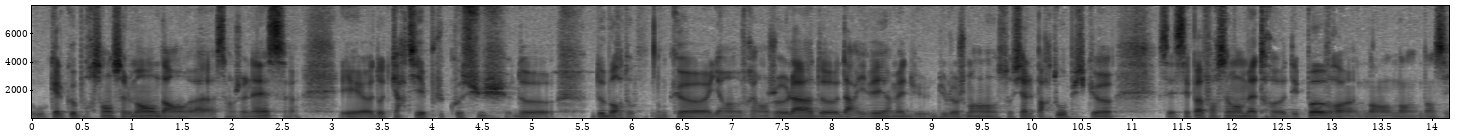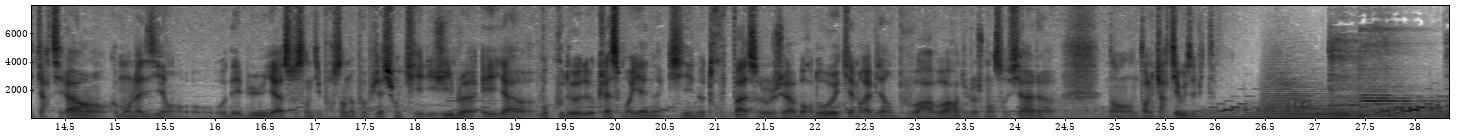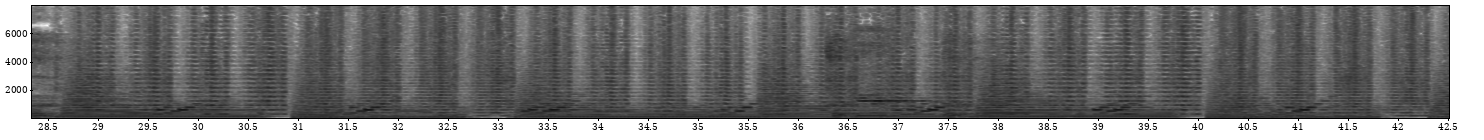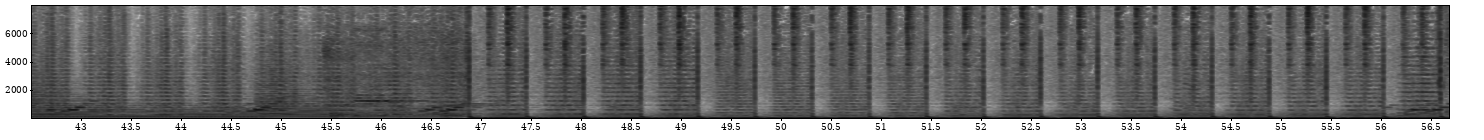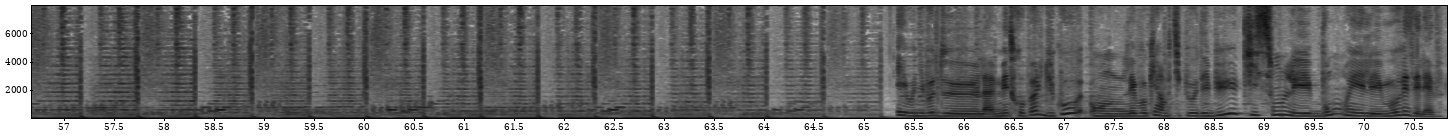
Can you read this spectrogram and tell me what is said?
ou, quelques pourcents seulement dans Saint-Genès et d'autres quartiers plus cossus de, de Bordeaux. Donc, il y a vrai enjeu là d'arriver à mettre du, logement social partout, puisque c'est pas forcément mettre des pauvres dans, ces quartiers-là. Comme on l'a dit au début, il y a 70% de la population qui est éligible et il y a beaucoup de, classes moyennes qui ne trouvent pas à se loger à Bordeaux et qui aimeraient bien pouvoir avoir du logement social dans, dans le quartier où ils habitent. Niveau de la métropole, du coup, on l'évoquait un petit peu au début, qui sont les bons et les mauvais élèves?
